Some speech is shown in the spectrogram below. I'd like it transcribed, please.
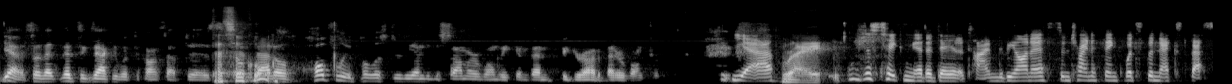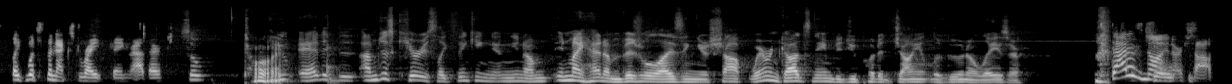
yeah. So that that's exactly what the concept is. That's so And cool. That'll hopefully pull us through the end of the summer when we can then figure out a better long term. Yeah, Right. I'm just taking it a day at a time, to be honest, and trying to think what's the next best, like what's the next right thing, rather. So Totally. you added the. I'm just curious, like thinking, and you know, I'm, in my head, I'm visualizing your shop. Where in God's name did you put a giant Laguna laser? That is not So- in our shop.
